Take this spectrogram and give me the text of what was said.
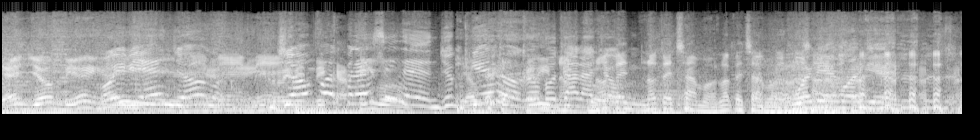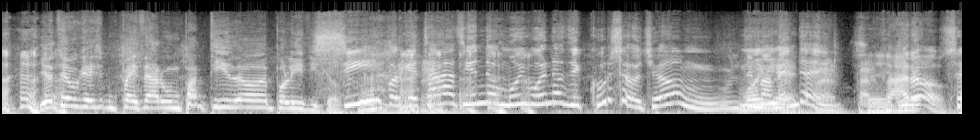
Bien, John, bien. Muy bien, John. Bien, John for reivindicativo. president. Yo quiero votar a No te, John. no te echamos, no te echamos. Muy bien, muy bien. Yo tengo que empezar un partido político. Sí, porque estás haciendo muy buenos discursos, John, últimamente. Sí. Claro. Sí.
